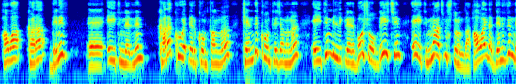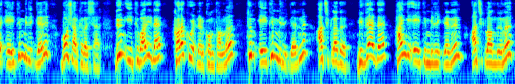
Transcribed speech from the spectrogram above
hava, kara, deniz e, eğitimlerinin Kara Kuvvetleri Komutanlığı kendi kontenjanını eğitim birlikleri boş olduğu için eğitimini açmış durumda. Havayla denizin de eğitim birlikleri boş arkadaşlar. Dün itibariyle Kara Kuvvetleri Komutanlığı tüm eğitim birliklerini açıkladı. Bizler de hangi eğitim birliklerinin açıklandığını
